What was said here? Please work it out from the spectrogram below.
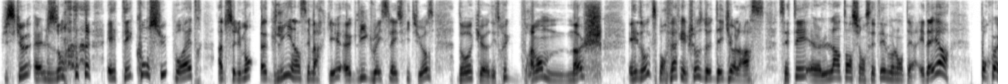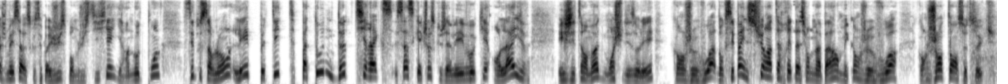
Puisqu'elles ont été conçues pour être absolument ugly. hein, c'est marqué. Ugly Graceless Features. Donc euh, des trucs vraiment moches. Et donc c'est pour faire quelque chose de dégueulasse. C'était euh, l'intention, c'était volontaire. Et d'ailleurs, pourquoi je mets ça? Parce que c'est pas juste pour me justifier, il y a un autre point, c'est tout simplement les petites patounes de T-Rex. Ça c'est quelque chose que j'avais évoqué en live. Et j'étais en mode, moi je suis désolé, quand je vois, donc c'est pas une surinterprétation de ma part, mais quand je vois, quand j'entends ce truc,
